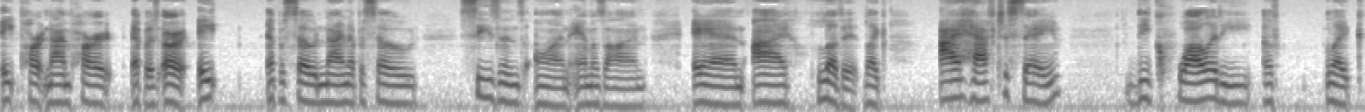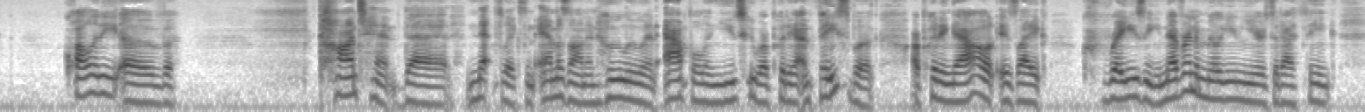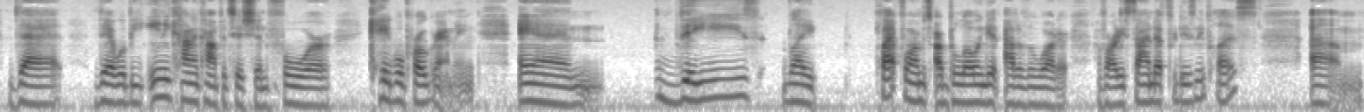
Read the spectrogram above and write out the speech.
eight part, nine part episode or eight episode, nine episode seasons on Amazon, and I love it. Like I have to say the quality of like quality of content that Netflix and Amazon and Hulu and Apple and YouTube are putting out and Facebook are putting out is like crazy. Never in a million years did I think that there would be any kind of competition for cable programming. And these like platforms are blowing it out of the water. I've already signed up for Disney Plus. Um,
